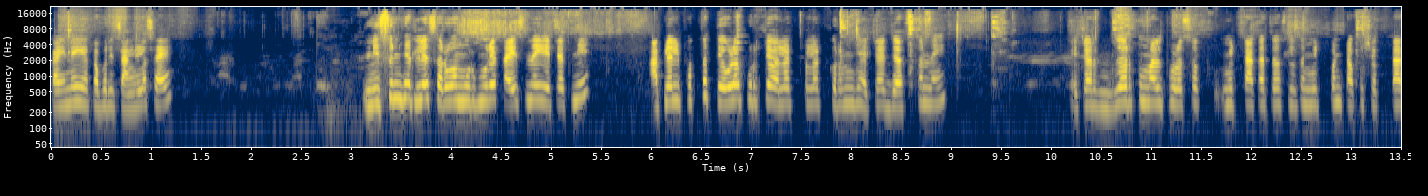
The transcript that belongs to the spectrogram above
काही नाही एका बरी चांगलंच आहे. निसून घेतले सर्व मुरमुरे काहीच नाही याच्यातनी आपल्याला फक्त तेवढ्या पुरते अलट पलट करून घ्यायच्या जास्त नाही. याच्यावर जर तुम्हाला थोडस मीठ टाकायचं असलं तर मीठ पण टाकू शकता.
